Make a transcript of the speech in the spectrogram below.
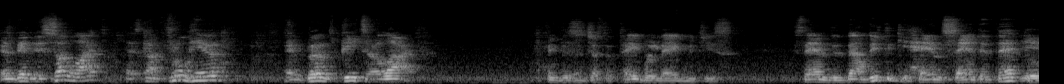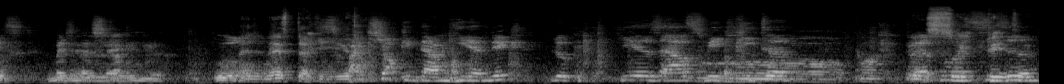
and then the sunlight has come through here and burnt Peter alive. I think this is just a table leg which is sanded down. Do you think he hand sanded that? Yes. Imagine Is that stuck in you. Imagine that stuck in you. Quite shocking down here, Nick. Look, here's our sweet oh, Peter. Oh, fuck. That sweet Peter.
